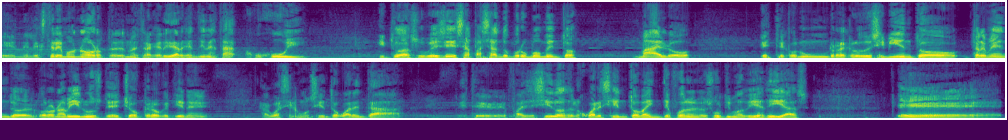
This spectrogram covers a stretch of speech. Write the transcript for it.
en el extremo norte de nuestra querida Argentina está Jujuy y toda su belleza pasando por un momento malo, este, con un recrudecimiento tremendo del coronavirus. De hecho, creo que tiene algo así como 140 este, fallecidos, de los cuales 120 fueron en los últimos 10 días. Eh,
